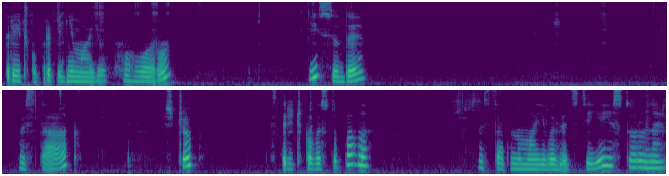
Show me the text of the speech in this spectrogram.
Стрічку припіднімаю вгору. І сюди. Ось так, щоб стрічка виступала. Ось так воно має вигляд з цієї сторони.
